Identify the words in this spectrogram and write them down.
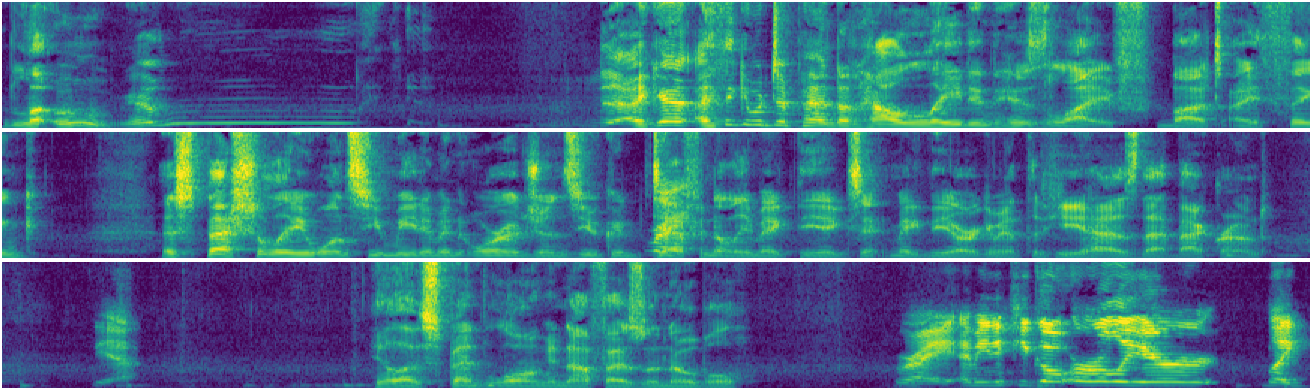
Lo- ooh, I guess I think it would depend on how late in his life, but I think, especially once you meet him in Origins, you could Right. definitely make the exa- make the argument that he has that background. yeah. He'll have spent long enough as a noble. Right. I mean, if you go earlier, like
